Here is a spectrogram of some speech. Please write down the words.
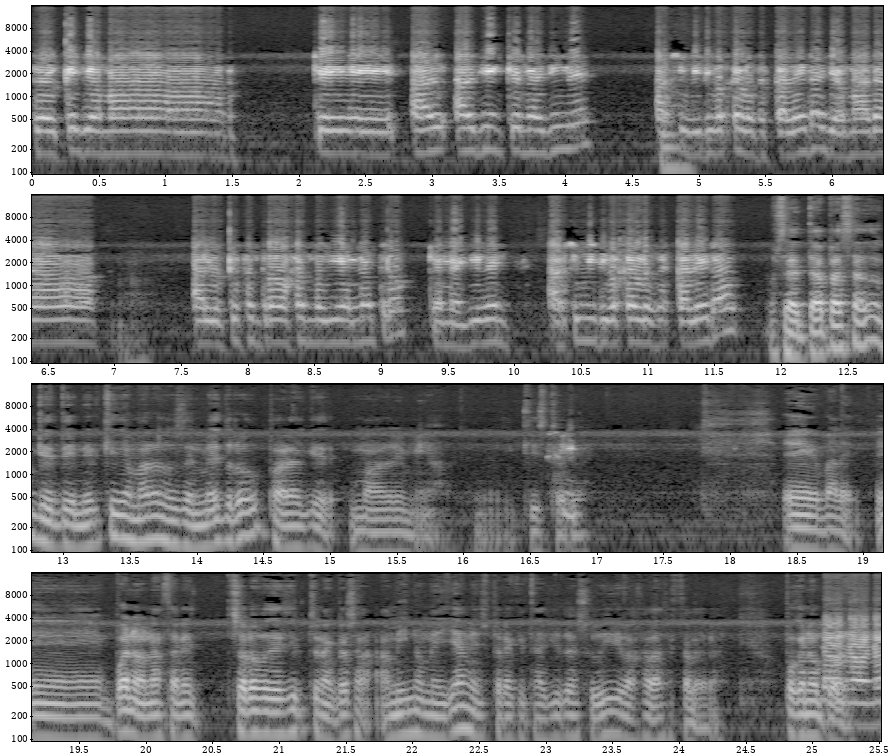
tengo que llamar que al- alguien que me ayude a subir y bajar las escaleras, llamar a, a los que están trabajando bien en metro, que me ayuden a subir y bajar las escaleras. o sea, ¿te ha pasado que tener que llamar a los del metro para que... Madre mía, eh, qué historia. Eh, vale, eh, bueno, Nazaret, solo voy a decirte una cosa. A mí no me llames para que te ayude a subir y bajar las escaleras. Porque no No, puedo. no, no,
